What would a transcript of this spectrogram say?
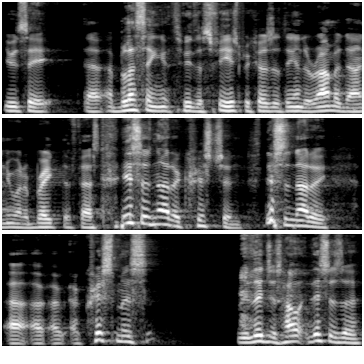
You would say uh, a blessing through this feast because at the end of Ramadan you want to break the fast. This is not a Christian. This is not a, a, a, a Christmas religious holiday. This is a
